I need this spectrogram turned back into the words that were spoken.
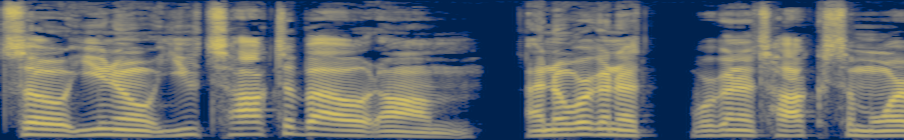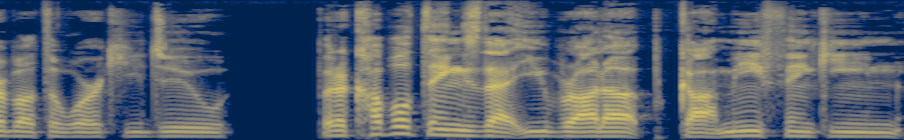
So, you know, you talked about, um, I know we're going to, we're going to talk some more about the work you do, but a couple things that you brought up got me thinking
